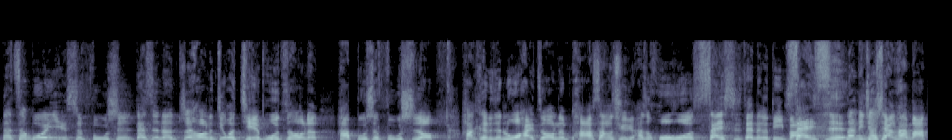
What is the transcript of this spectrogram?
那这不会也是浮尸？但是呢，最后呢，经过解剖之后呢，它不是浮尸哦，它可能是落海之后呢爬上去，它是活活晒死在那个地方。晒死？那你就想想看嘛，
